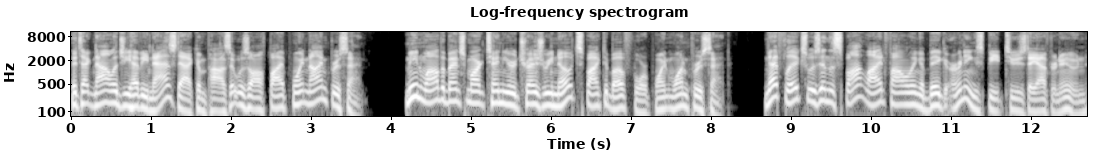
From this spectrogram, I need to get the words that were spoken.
The technology-heavy Nasdaq Composite was off by 0.9%. Meanwhile, the benchmark 10-year Treasury note spiked above 4.1%. Netflix was in the spotlight following a big earnings beat Tuesday afternoon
